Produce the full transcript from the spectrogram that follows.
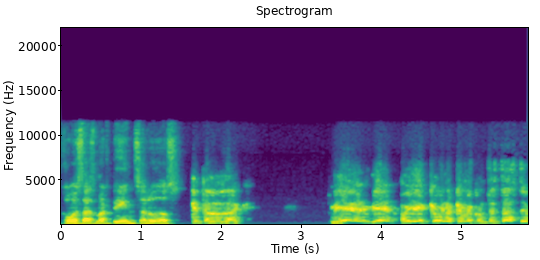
¿Cómo estás, Martín? Saludos. ¿Qué tal, Oslac? Bien, bien. Oye, qué bueno que me contestaste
